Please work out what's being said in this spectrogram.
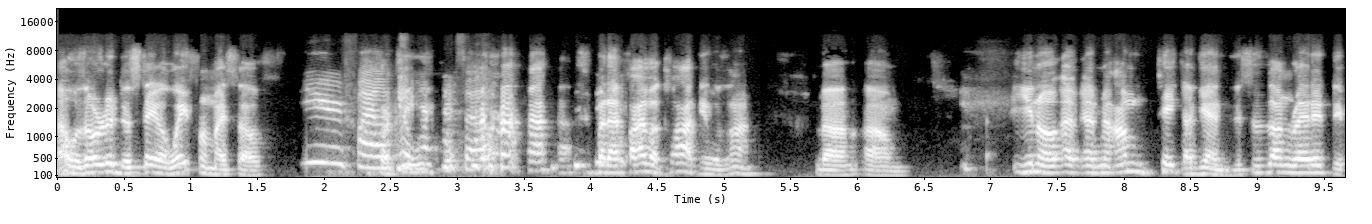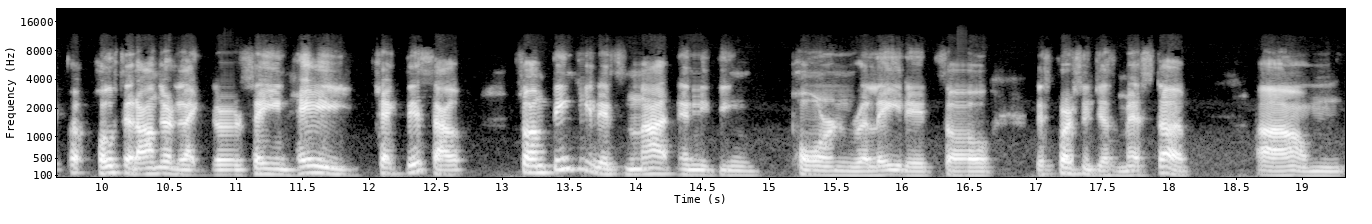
I was ordered to stay away from myself. You file a for two yourself. but at five o'clock it was on. No, um, you know, I, I mean, I'm take again. This is on Reddit. They put, posted on there like they're saying, "Hey, check this out." So I'm thinking it's not anything porn related. So this person just messed up. Um,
